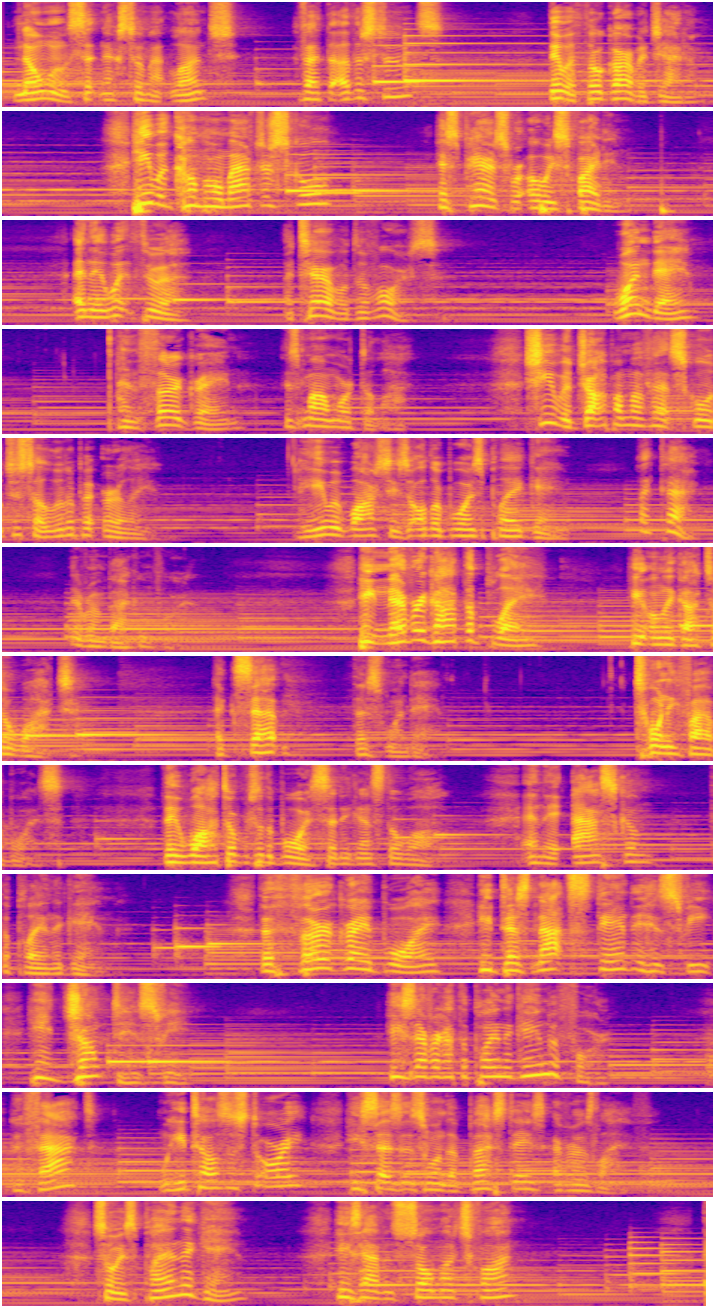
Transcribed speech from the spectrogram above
No one would sit next to him at lunch. In fact, the other students, they would throw garbage at him. He would come home after school. His parents were always fighting. And they went through a, a terrible divorce. One day, in third grade, his mom worked a lot. She would drop him off at school just a little bit early. He would watch these older boys play a game, like tag. They run back and forth. He never got to play, he only got to watch. Except this one day. 25 boys. They walked over to the boy sitting against the wall and they asked him to play in the game. The third grade boy, he does not stand to his feet, he jumped to his feet. He's never got to play in the game before. In fact, when he tells the story, he says it's one of the best days ever in his life. So he's playing the game, he's having so much fun,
